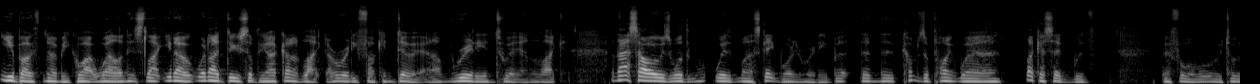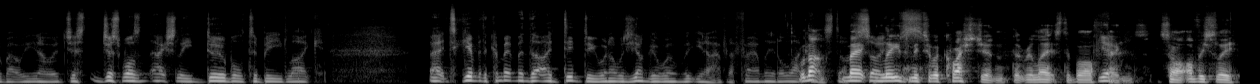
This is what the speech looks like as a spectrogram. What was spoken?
you both know me quite well, and it's like you know when I do something, I kind of like I really fucking do it, and I'm really into it, and like, and that's how I was with with my skateboarding really. But then there comes a point where, like I said with before, what we were talking about, you know, it just just wasn't actually doable to be like uh, to give the commitment that I did do when I was younger, when we, you know, having a family and all that well, kind of that stuff. ma- so leads me to a question that relates to both Yeah. things. So obviously,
